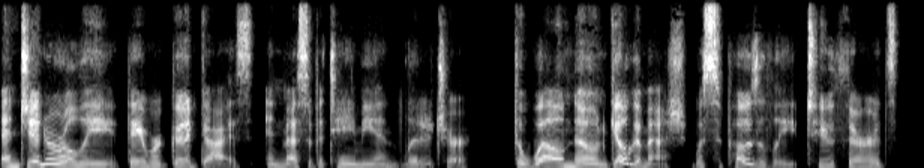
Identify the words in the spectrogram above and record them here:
And generally, they were good guys in Mesopotamian literature. The well known Gilgamesh was supposedly two thirds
